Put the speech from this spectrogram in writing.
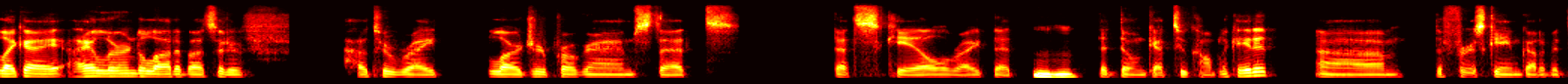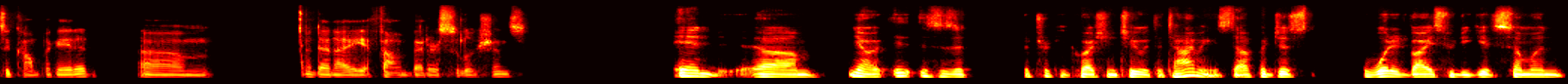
like I I learned a lot about sort of how to write larger programs that that scale, right? That hmm that don't get too complicated. Um, the first game got a bit too complicated, um, and then I found better solutions. And, um, you know, it, this is a, a tricky question too with the timing and stuff, but just what advice would you give someone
